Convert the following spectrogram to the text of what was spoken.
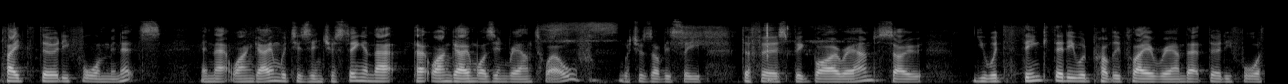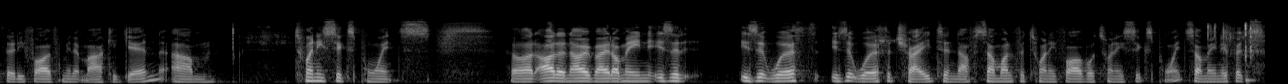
played 34 minutes in that one game, which is interesting. And that, that one game was in round 12, which was obviously the first big bye round. So you would think that he would probably play around that 34, 35 minute mark again. Um, 26 points. Uh, I don't know, mate. I mean, is it is it worth is it worth a trade to nuff someone for 25 or 26 points? I mean, if it's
